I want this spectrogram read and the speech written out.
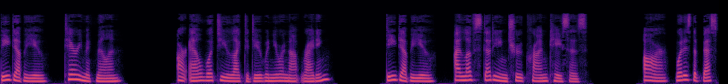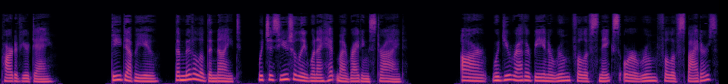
DW. Terry McMillan. RL. What do you like to do when you are not writing? DW. I love studying true crime cases. R. What is the best part of your day? DW, the middle of the night, which is usually when I hit my writing stride. R. Would you rather be in a room full of snakes or a room full of spiders?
